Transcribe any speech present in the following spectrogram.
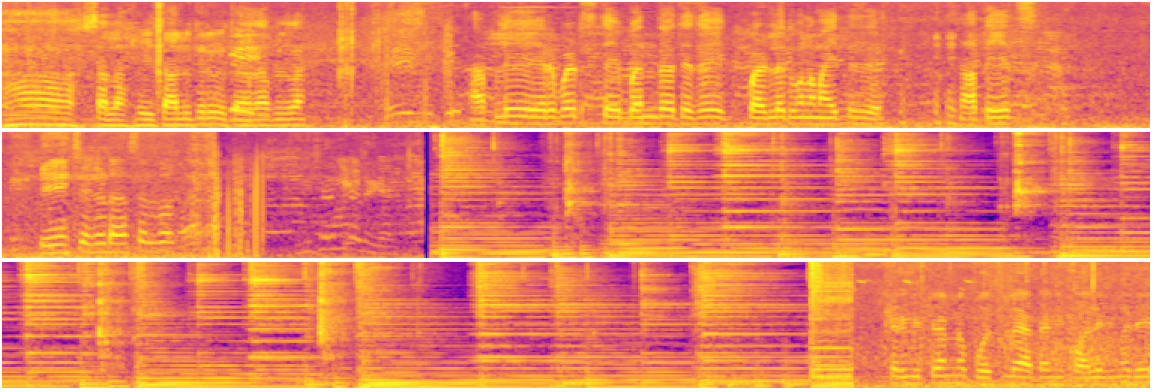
हा चला हे चालू तरी होतं आपल्याला. आपले एअरबड्स ते बंद त्याचं एक पडलं तुम्हाला माहितीच आहे. आता हेच. हे याच्याकडे असेल बघ. तर मित्रांनो पोचलो आहे आता मी कॉलेजमध्ये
